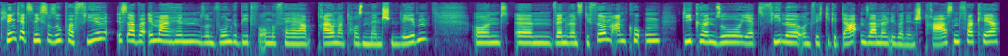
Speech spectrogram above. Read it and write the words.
Klingt jetzt nicht so super viel, ist aber immerhin so ein Wohngebiet, wo ungefähr 300.000 Menschen leben. Und ähm, wenn wir uns die Firmen angucken, die können so jetzt viele und wichtige Daten sammeln über den Straßenverkehr.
